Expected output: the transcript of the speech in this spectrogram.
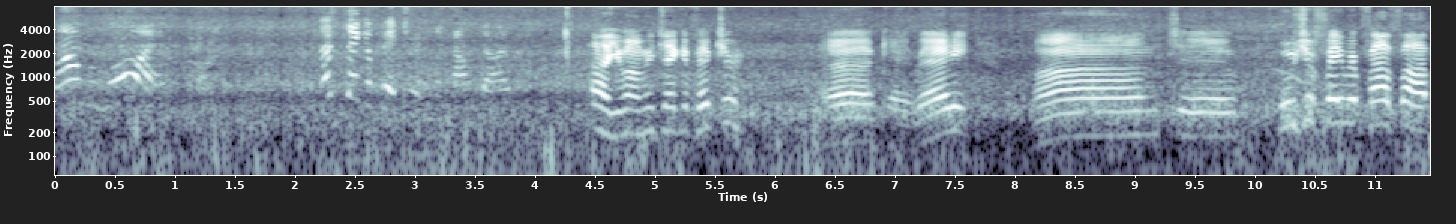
Mom. Let's take a picture I'm. Oh, you want me to take a picture? Okay, ready? One, two. Who's your favorite Pop Pop?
